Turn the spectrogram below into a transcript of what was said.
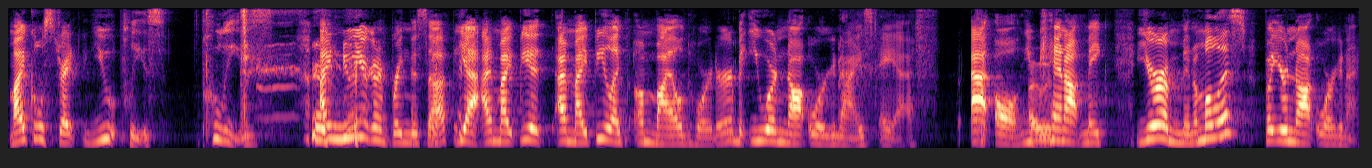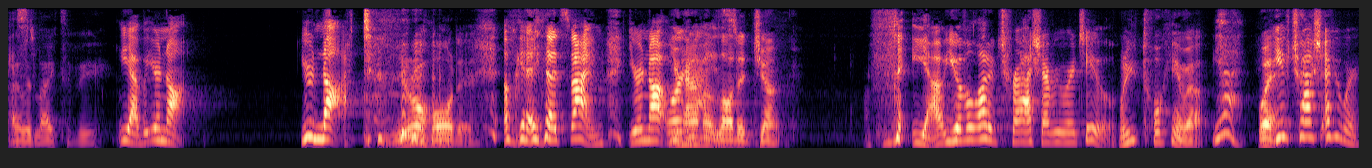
Michael straight you please, please. I knew you were gonna bring this up. Yeah, I might be a I might be like a mild hoarder, but you are not organized AF at all. You I would- cannot make you're a minimalist, but you're not organized. I would like to be. Yeah, but you're not. You're not. You're a hoarder. okay, that's fine. You're not organized. you have a lot of junk. yeah, you have a lot of trash everywhere too. What are you talking about? Yeah. Where? You have trash everywhere.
